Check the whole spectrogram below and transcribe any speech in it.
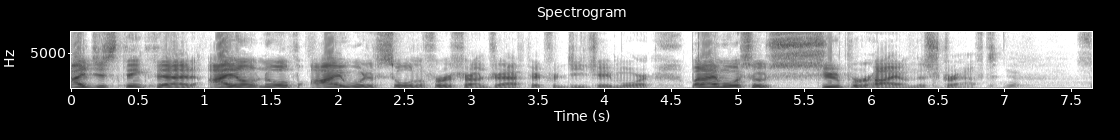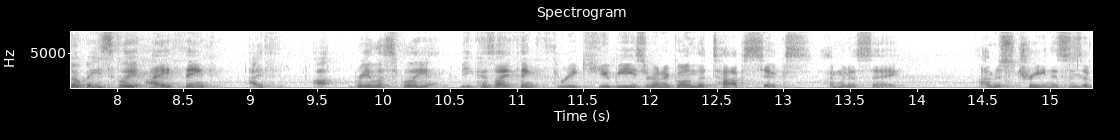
I just think that I don't know if I would have sold a first round draft pick for DJ Moore, but I'm also super high on this draft. Yep. So basically, I think I realistically because I think three QBs are going to go in the top six. I'm going to say, I'm just treating this as a,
